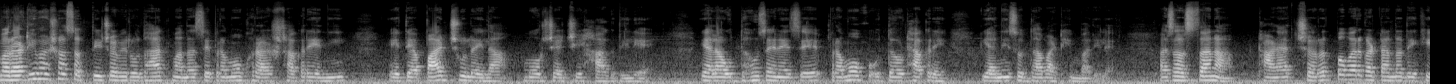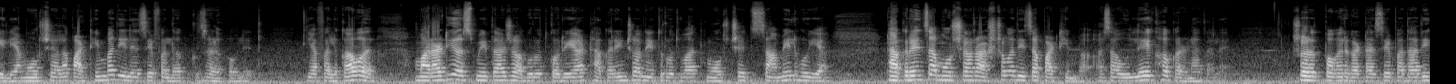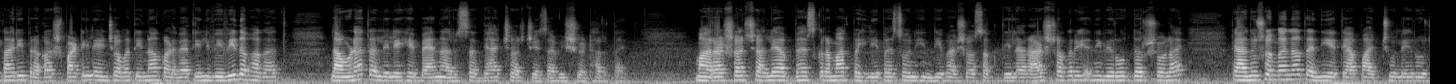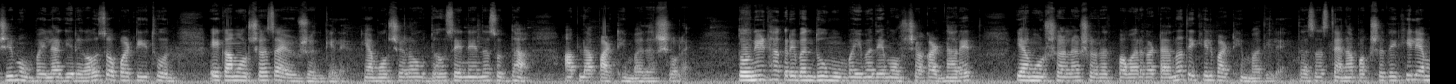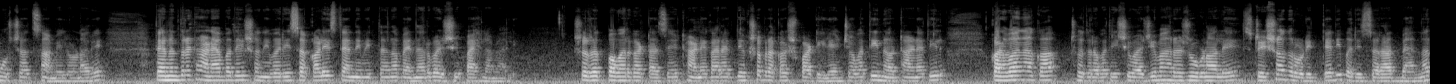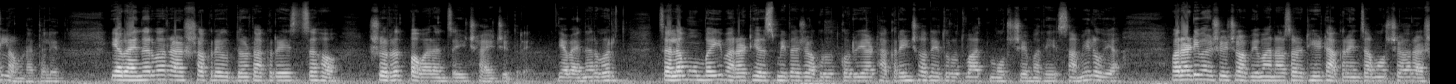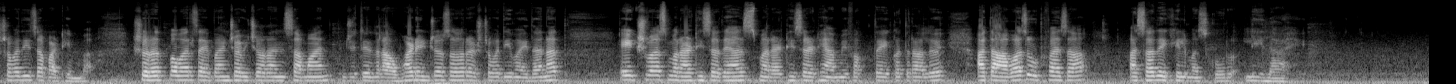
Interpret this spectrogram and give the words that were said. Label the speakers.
Speaker 1: मराठी भाषा सक्तीच्या विरोधात मनसे प्रमुख राज ठाकरे यांनी येत्या पाच जुलैला मोर्चाची हाक दिली आहे. याला उद्धव सेनेचे प्रमुख उद्धव ठाकरे यांनी सुद्धा पाठिंबा दिलाय. असं असताना ठाण्यात शरद पवार गटांना देखील या मोर्चाला पाठिंबा दिल्याचे फलक झळकवलेत. या फलकावर मराठी अस्मिता जागृत करूया ठाकरेंच्या नेतृत्वात मोर्चेत सामील होऊया ठाकरेंचा मोर्चा राष्ट्रवादीचा पाठिंबा असा उल्लेख करण्यात आलाय. शरद पवार गटाचे पदाधिकारी प्रकाश पाटील यांच्या वतीनं कळव्यातील विविध भागात लावण्यात आलेले हे बॅनर सध्या चर्चेचा विषय ठरत आहेत महाराष्ट्रात शालेय अभ्यासक्रमात पहिलीपासून हिंदी भाषा सक्तीला राज ठाकरे यांनी विरोध दर्शवलाय. त्या अनुषंगानं त्यांनी येत्या पाच जुलै रोजी मुंबईला गिरगाव चौपाटी इथून एका मोर्चाचं आयोजन केलंय. या मोर्चाला उद्धव सेनेनं सुद्धा आपला पाठिंबा दर्शवलाय. दोन्ही ठाकरे बंधू मुंबईमध्ये मोर्चा काढणार आहेत. या मोर्चाला शरद पवार गटानं देखील पाठिंबा दिलाय. तसंच त्यांना पक्ष देखील या मोर्चात सामील होणार आहे. त्यानंतर ठाण्यामध्ये शनिवारी सकाळीच त्यानिमित्तानं बॅनरबाजी पाहायला मिळाली. शरद पवार गटाचे ठाणे कार्याध्यक्ष प्रकाश पाटील यांच्या वतीनं ठाण्यातील कळवा नाका छत्रपती शिवाजी महाराज रुग्णालय स्टेशन रोड इत्यादी परिसरात बॅनर लावण्यात आलेत. या बॅनरवर राज ठाकरे उद्धव ठाकरेसह शरद पवारांचंही छायाचित्र आहे. या बॅनरवर चला मुंबई मराठी अस्मिता जागृत करूया ठाकरेंच्या नेतृत्वात मोर्चेमध्ये सामील होऊया. मराठी भाषेच्या अभिमानासाठी ठाकरेंचा मोर्चा राष्ट्रवादीचा पाठिंबा. शरद पवार साहेबांच्या विचारांचा मान जितेंद्र आव्हाड यांच्यासह राष्ट्रवादी मैदानात एक श्वास मराठीचा ध्यास मराठीसाठी आम्ही फक्त एकत्र आलोय. आता आवाज उठवायचा असा देखील मजकूर लिहिला आहे.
